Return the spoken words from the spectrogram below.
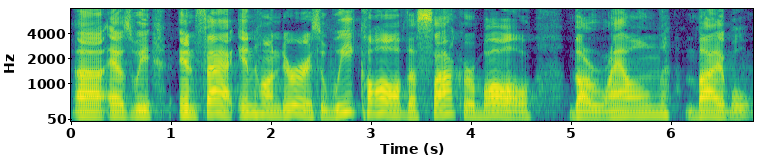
Uh, as we, in fact, in Honduras, we call the soccer ball the round Bible.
